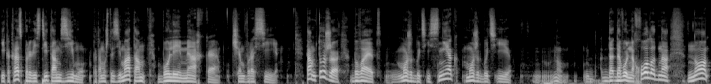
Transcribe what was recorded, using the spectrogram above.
и как раз провести там зиму, потому что зима там более мягкая, чем в России. Там тоже бывает, может быть и снег, может быть и ну, довольно холодно, но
